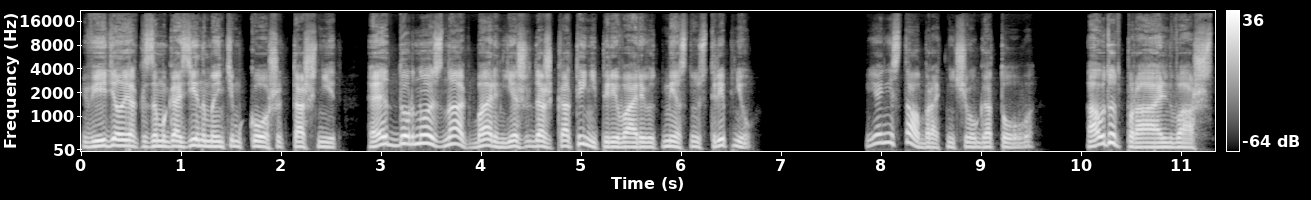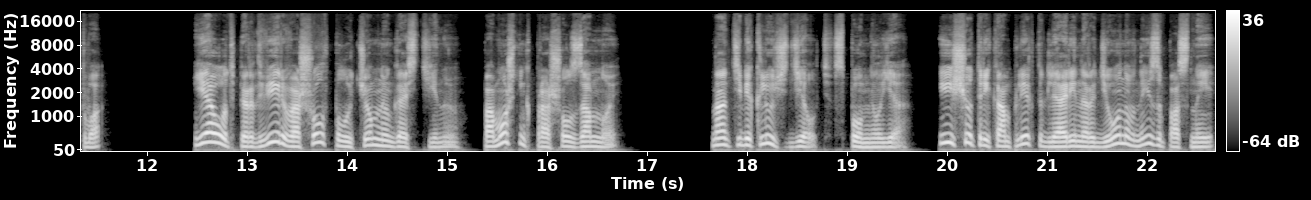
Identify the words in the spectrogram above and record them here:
«Видел я, как за магазином этим кошек тошнит. Это дурной знак, барин, ежели даже коты не переваривают местную стряпню. Я не стал брать ничего готового. А вот это правильно, вашество. Я отпер дверь, вошел в полутемную гостиную. Помощник прошел за мной. «Надо тебе ключ сделать», — вспомнил я. «И еще три комплекта для Арины Родионовны и запасные».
